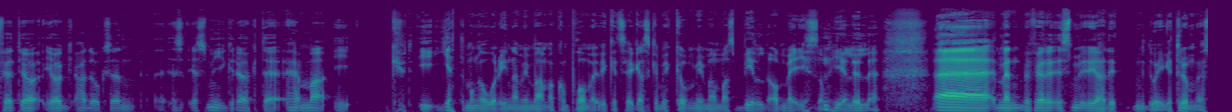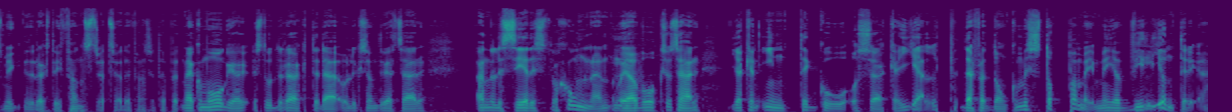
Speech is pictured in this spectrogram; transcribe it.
för att jag, jag hade också en, jag smygrökte hemma i, gud, i jättemånga år innan min mamma kom på mig, vilket säger ganska mycket om min mammas bild av mig som helylle. Eh, men för jag, jag hade då eget rum och jag smygrökte i fönstret, så jag hade fönstret öppet. Men jag kommer ihåg, jag stod och rökte där och liksom, du vet så här, analyserade situationen och jag var också så här, jag kan inte gå och söka hjälp, därför att de kommer stoppa mig, men jag vill ju inte det.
